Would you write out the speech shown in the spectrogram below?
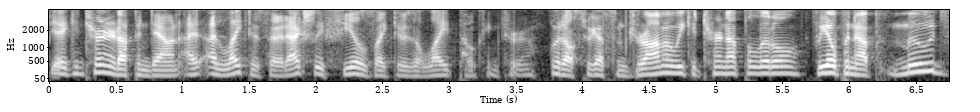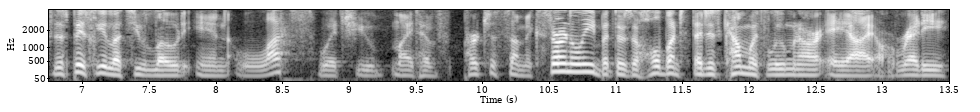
Yeah, I can turn it up and down. I, I, like this though. It actually feels like there's a light poking through. What else? We got some drama we could turn up a little. If we open up moods, this basically lets you load in LUTs, which you might have purchased some externally, but there's a whole bunch that just come with Luminar AI already.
